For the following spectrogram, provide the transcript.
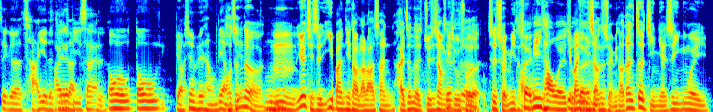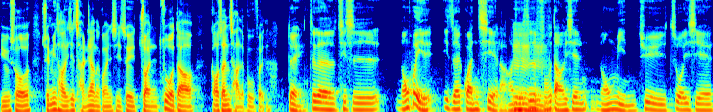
这个茶叶的茶竞赛，叶的比赛，都都表现非常亮眼。哦，真的，嗯，因为其实一般听到拉拉山，还真的就是像秘书说的，是水蜜桃，水蜜桃为主，一般印象是水蜜桃，但是这几年是因为比如说水蜜桃的一些产量的关系，所以转做到高山茶的部分。对这个其实农会也一直在关切啦，嗯也是辅导一些农民去做一些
